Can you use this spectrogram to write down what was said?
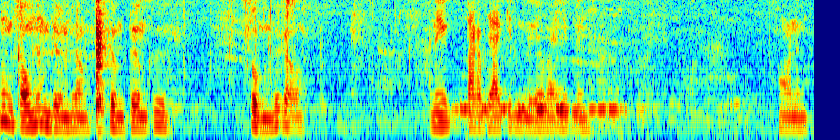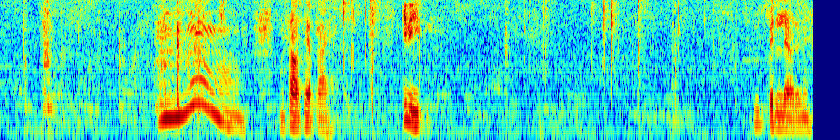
มุมเก่ามุมเดิมพี่น้องเพิ่มเติมคือสมคือเก่าอันนี้ตากับยายกินเหลือไว้นิดนึงห่อหนึ่งอืมมันเศร้าแซ่บไรกินอีกมันเป็นแล้วได้เนี่ย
